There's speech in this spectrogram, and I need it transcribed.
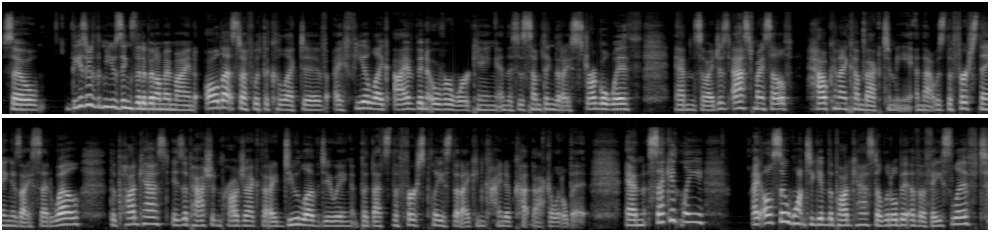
So these are the musings that have been on my mind. All that stuff with the collective. I feel like I've been overworking and this is something that I struggle with. And so I just asked myself, how can I come back to me? And that was the first thing as I said, well, the podcast is a passion project that I do love doing, but that's the first place that I can kind of cut back a little bit. And secondly, I also want to give the podcast a little bit of a facelift.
